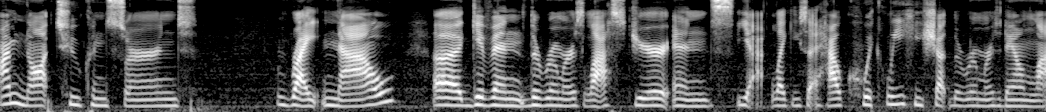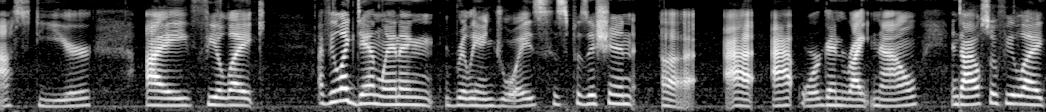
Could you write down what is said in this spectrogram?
I'm not too concerned right now, uh, given the rumors last year and yeah, like you said, how quickly he shut the rumors down last year. I feel like I feel like Dan Lanning really enjoys his position uh, at at Oregon right now, and I also feel like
